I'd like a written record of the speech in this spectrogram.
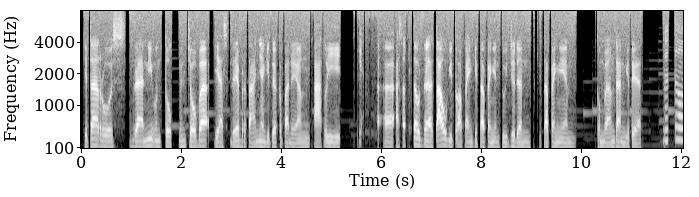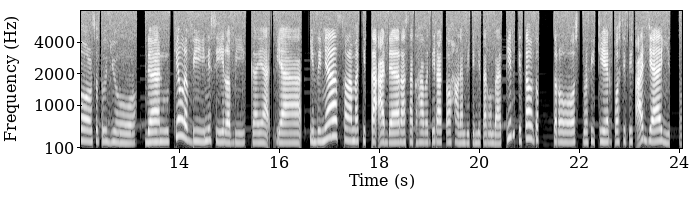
kita harus berani untuk mencoba ya sebenarnya bertanya gitu ya kepada yang ahli Ya. Eh, asal kita udah tahu gitu apa yang kita pengen tuju dan kita pengen kembangkan gitu ya Betul, setuju. Dan mungkin lebih ini sih, lebih kayak ya intinya selama kita ada rasa kekhawatiran atau hal yang bikin kita ngebatin, kita untuk terus berpikir positif aja gitu.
